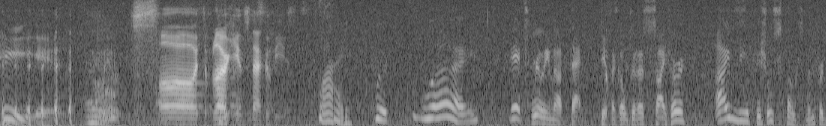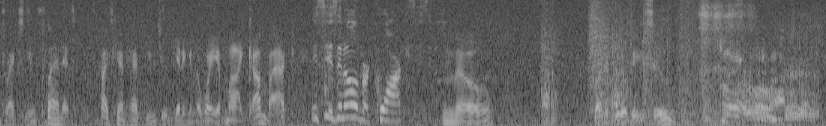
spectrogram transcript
he is. Oh, it's a Blargian Snagglebeast. Why? But why? It's really not that difficult to decipher. I'm the official spokesman for Drek's new planet. I can't have you two getting in the way of my comeback. This isn't over, Quark. No. But it will be soon.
